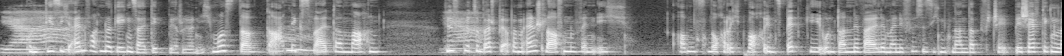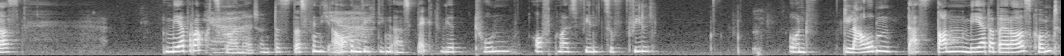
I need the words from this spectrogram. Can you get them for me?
Ja. Und die sich einfach nur gegenseitig berühren. Ich muss da gar mhm. nichts weiter machen. Hilft ja. mir zum Beispiel auch beim Einschlafen, wenn ich abends noch recht wach ins Bett gehe und dann eine Weile meine Füße sich miteinander beschäftigen lasse. Mehr braucht es ja. gar nicht. Und das, das finde ich ja. auch einen wichtigen Aspekt. Wir tun oftmals viel zu viel und glauben, dass dann mehr dabei rauskommt.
